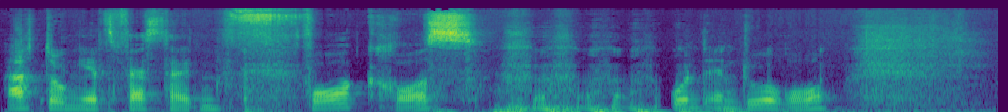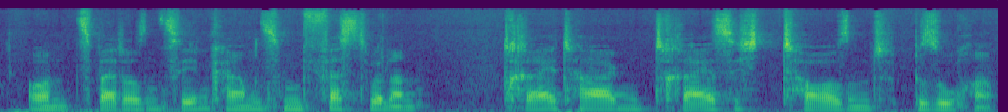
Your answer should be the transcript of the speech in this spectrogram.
Achtung, jetzt festhalten, Four-Cross und Enduro. Und 2010 kamen zum Festival an drei Tagen 30.000 Besucher.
